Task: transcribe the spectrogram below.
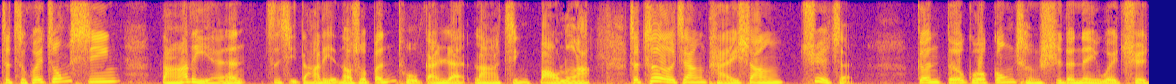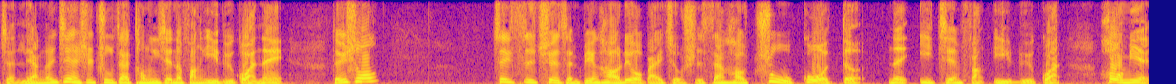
这指挥中心打脸自己打脸，然后说本土感染拉警报了啊！这浙江台商确诊，跟德国工程师的那一位确诊，两个人竟然是住在同一间的防疫旅馆内，等于说这次确诊编号六百九十三号住过的那一间防疫旅馆。后面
